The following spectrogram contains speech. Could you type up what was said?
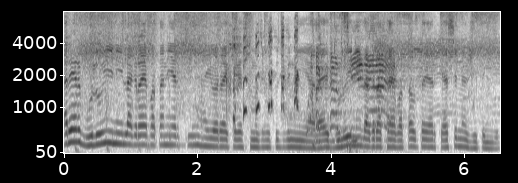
अरे यार ग्लू ही नहीं लग रहा है पता नहीं यार क्यों हाई हो रहा है क्या समझ में कुछ भी नहीं आ रहा है। ग्लू ही नहीं लग रहा था बताओ तो यार कैसे मैच जीतेंगे?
